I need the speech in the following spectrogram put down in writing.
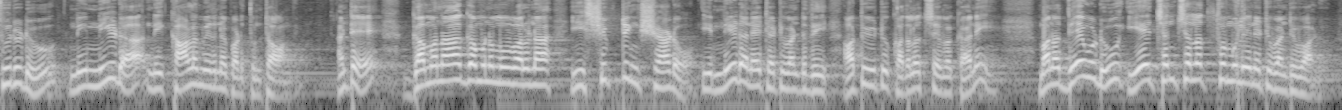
సూర్యుడు నీ నీడ నీ కాళ్ళ మీదనే పడుతుంటా ఉంది. అంటే గమనాగమనము వలన ఈ షిఫ్టింగ్ షాడో ఈ నీడ అనేటటువంటిది అటు ఇటు కదలొచ్చేమో కానీ మన దేవుడు ఏ చంచలత్వము లేనటువంటి వాడు.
